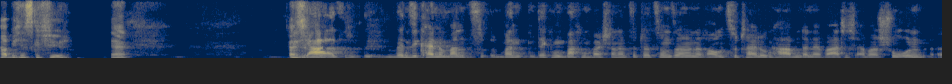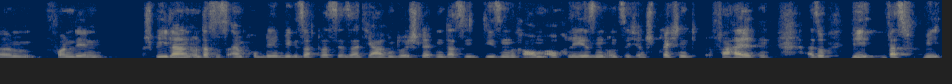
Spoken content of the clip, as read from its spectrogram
habe ich das Gefühl. Ja? Also, ja, also wenn sie keine Manndeckung machen bei Standardsituationen, sondern eine Raumzuteilung haben, dann erwarte ich aber schon ähm, von den Spielern, und das ist ein Problem, wie gesagt, was wir seit Jahren durchschleppen, dass sie diesen Raum auch lesen und sich entsprechend verhalten. Also wie, was, wie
